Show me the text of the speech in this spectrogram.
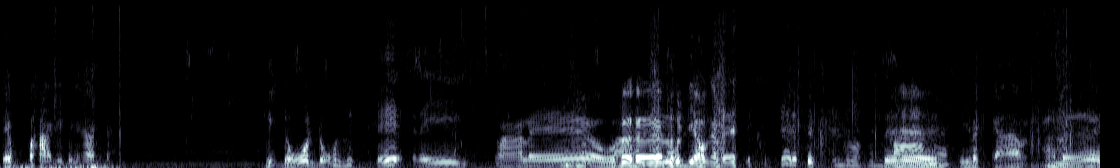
เต็มปากอีกต่างหากเฮ้ย โดนโดนเฮ้ยเจ๊นี่มาแล้วรุ่นเดียวกันเลยโดดเป็นเฮ้ปลาเลยตีละกามาเลย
